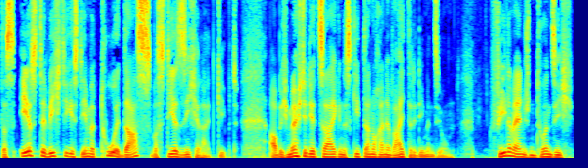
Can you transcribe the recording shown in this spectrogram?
Das erste Wichtige ist immer, tue das, was dir Sicherheit gibt. Aber ich möchte dir zeigen, es gibt da noch eine weitere Dimension. Viele Menschen tun sich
